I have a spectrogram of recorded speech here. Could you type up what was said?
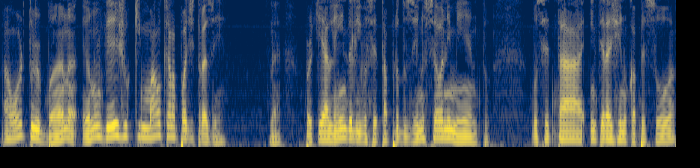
A horta urbana, eu não vejo que mal que ela pode trazer, né? Porque além dali você está produzindo seu alimento, você está interagindo com a pessoa,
